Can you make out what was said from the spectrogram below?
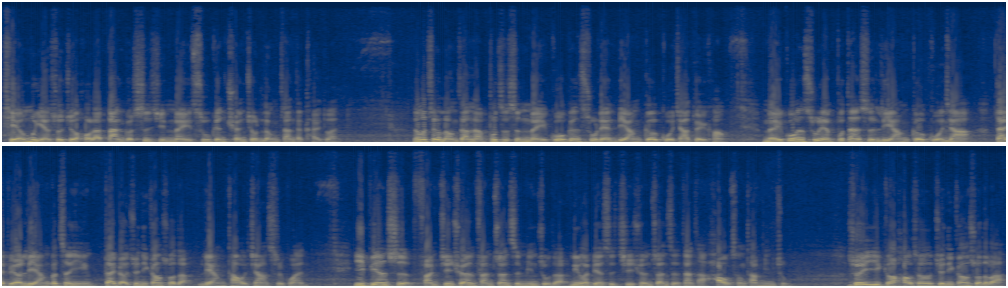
铁幕演说就是后来半个世纪美苏跟全球冷战的开端。那么这个冷战呢，不只是美国跟苏联两个国家对抗，美国跟苏联不但是两个国家，代表两个阵营，代表就你刚说的两套价值观，一边是反集权、反专制、民主的，另外一边是集权专制，但它号称它民主。所以，一个号称就你刚刚说的吧，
